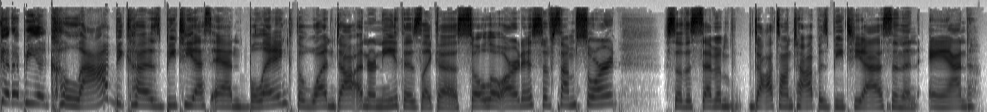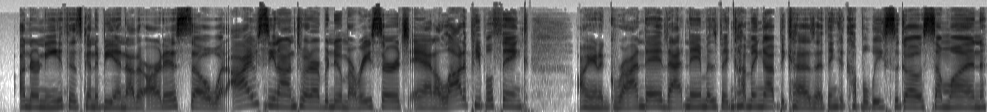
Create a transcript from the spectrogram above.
going to be a collab because BTS and blank, the one dot underneath is like a solo artist of some sort. So the seven dots on top is BTS, and then and underneath is going to be another artist. So what I've seen on Twitter, I've been doing my research, and a lot of people think Ariana Grande. That name has been coming up because I think a couple weeks ago someone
